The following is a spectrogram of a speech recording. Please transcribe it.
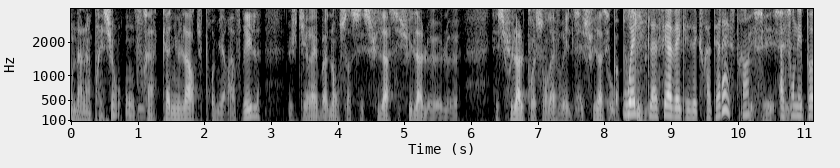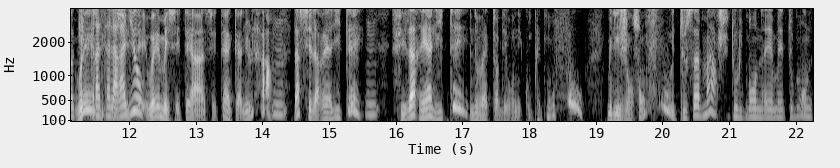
on a l'impression, on ferait un canular du 1er avril. Je dirais, bah non, ça c'est celui-là, c'est celui-là le, le- c'est celui-là le poisson d'avril, c'est celui-là, c'est pas Wells possible. l'a fait avec les extraterrestres, hein, à son époque, Oui, grâce à la radio. Oui, mais c'était un, c'était un canular. Mm. Là, c'est la réalité. Mm. C'est la réalité. Non, mais attendez, on est complètement fous. Mais les gens sont fous et tout ça marche et tout le monde, mais tout le monde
